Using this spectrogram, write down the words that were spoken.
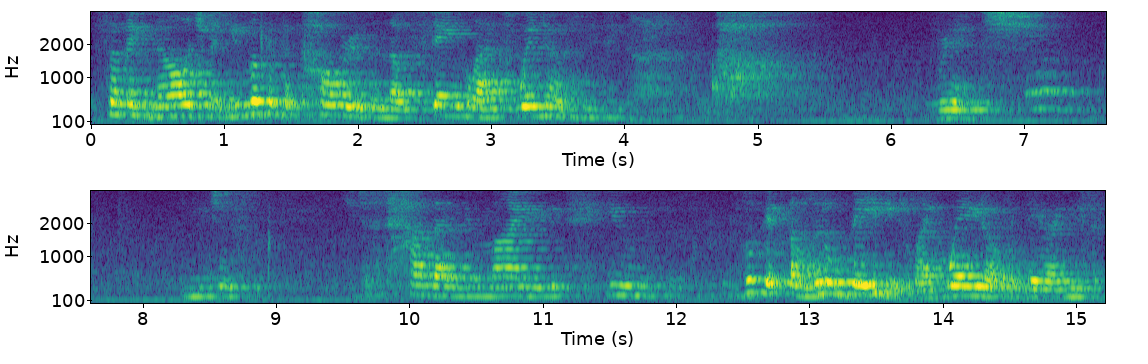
Some acknowledgement. You look at the colors in those stained glass windows and you think, oh, rich. And you just, you just have that in your mind. You, you look at a little baby like Wade over there and you think,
